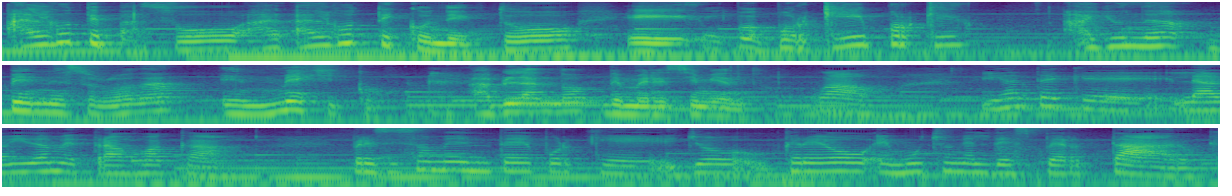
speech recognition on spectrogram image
¿Algo te pasó? ¿Algo te conectó? Eh, ¿Por qué? ¿Por qué hay una venezolana en México hablando de merecimiento. Wow, fíjate que la vida me trajo acá precisamente porque yo creo mucho en el despertar, ¿ok?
